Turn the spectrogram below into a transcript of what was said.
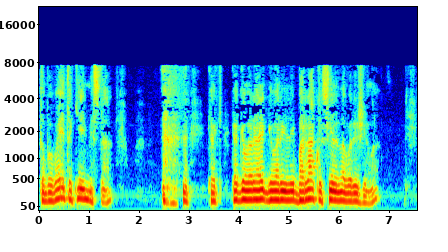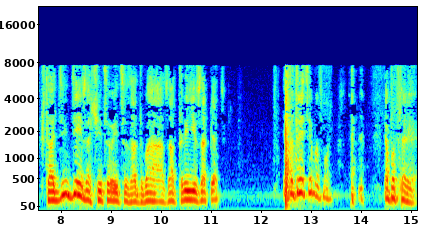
то бывают такие места, как, как говорили, барак усиленного режима, что один день засчитывается за два, за три, за пять. Это третья возможность. Я повторяю.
